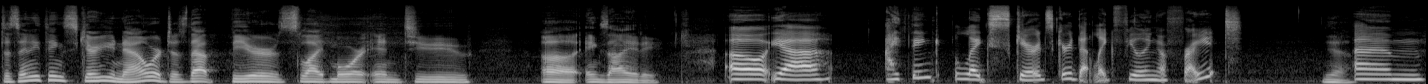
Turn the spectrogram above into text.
does anything scare you now, or does that fear slide more into uh, anxiety? Oh, yeah. I think like scared, scared, that like feeling of fright. Yeah. Um,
